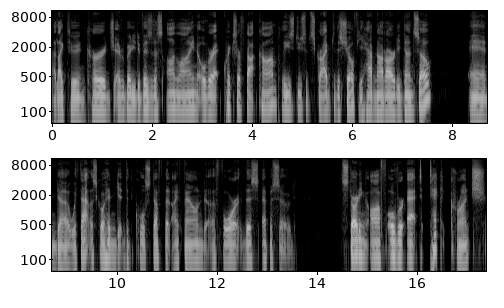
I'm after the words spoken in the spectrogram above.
I'd like to encourage everybody to visit us online over at quicksurf.com. Please do subscribe to the show if you have not already done so. And uh, with that, let's go ahead and get into the cool stuff that I found uh, for this episode. Starting off over at TechCrunch,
